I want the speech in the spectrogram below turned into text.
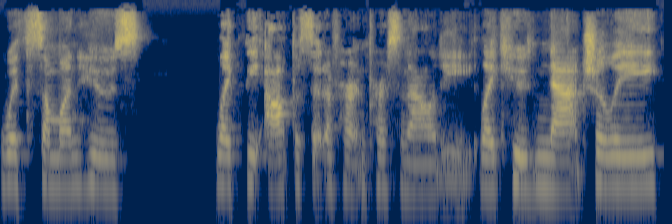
with someone who's like the opposite of her in personality, like who naturally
